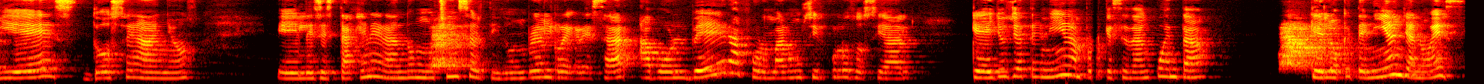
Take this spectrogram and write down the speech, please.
10, 12 años, eh, les está generando mucha incertidumbre el regresar a volver a formar un círculo social que ellos ya tenían, porque se dan cuenta que lo que tenían ya no es.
